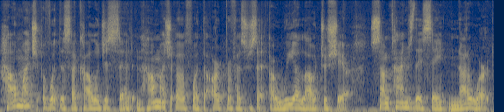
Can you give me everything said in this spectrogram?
how much of what the psychologist said and how much of what the art professor said are we allowed to share. Sometimes they say not a word.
